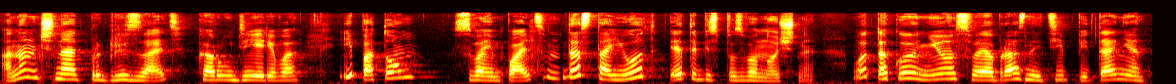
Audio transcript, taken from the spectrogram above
она начинает прогрызать кору дерева и потом своим пальцем достает это беспозвоночное. Вот такой у нее своеобразный тип питания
